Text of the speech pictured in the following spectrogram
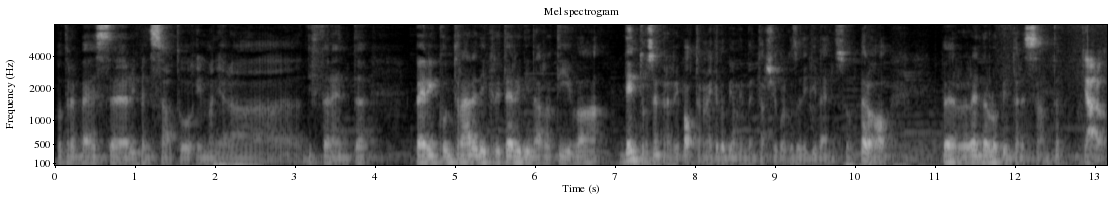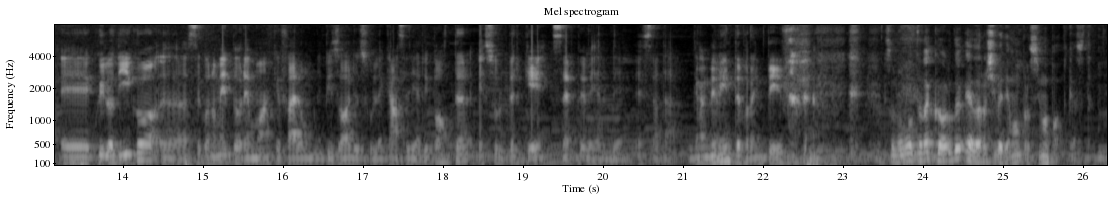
potrebbe essere ripensato in maniera differente per incontrare dei criteri di narrativa dentro sempre Harry Potter, non è che dobbiamo inventarci qualcosa di diverso, però per renderlo più interessante. Chiaro, e qui lo dico, eh, secondo me dovremmo anche fare un episodio sulle case di Harry Potter e sul perché Serpe Verde è stata grandemente fraintesa. Sono molto d'accordo e allora ci vediamo al prossimo podcast.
